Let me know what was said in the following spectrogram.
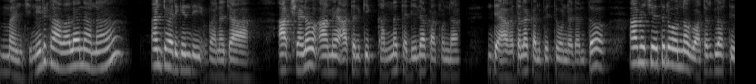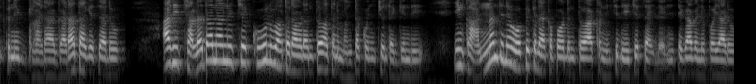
మంచినీళ్ళు కావాలా నానా అంటూ అడిగింది వనజ. ఆ క్షణం ఆమె అతనికి కన్న తల్లిలా కాకుండా దేవతలా కనిపిస్తూ ఉండడంతో ఆమె చేతిలో ఉన్న వాటర్ గ్లాస్ తీసుకుని గడా గడా తాగేశాడు. అది చల్లదనాన్ని ఇచ్చే కూల్ వాటర్ అవడంతో అతని మంట కొంచెం తగ్గింది. ఇంకా అన్నం తినే ఓపిక లేకపోవడంతో అక్కడి నుంచి లేచి సైలెంట్గా వెళ్ళిపోయాడు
